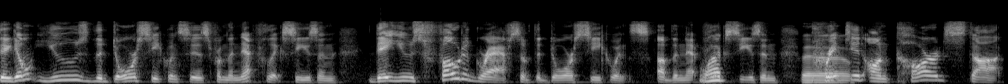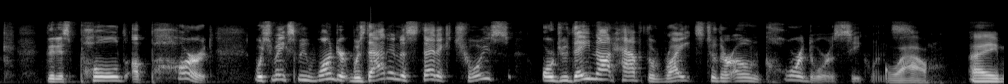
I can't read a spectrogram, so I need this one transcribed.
they don't use the door sequences from the Netflix season. They use photographs of the door sequence of the Netflix What? season Boo. printed on cardstock that is pulled apart, which makes me wonder was that an aesthetic choice or do they not have the rights to their own corridors sequence? Wow. I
